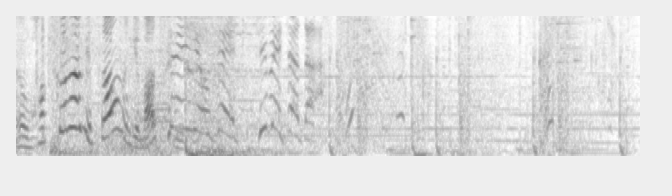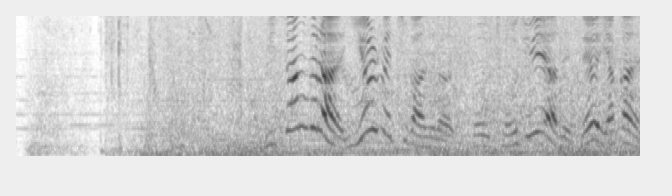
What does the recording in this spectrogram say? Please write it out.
야, 화끈하게 싸우는 게 맞지. 프렐리오드의 지배자다. 미산드라 2열 배치가 아니라 저, 저 뒤에 해야 돼. 내가 약간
